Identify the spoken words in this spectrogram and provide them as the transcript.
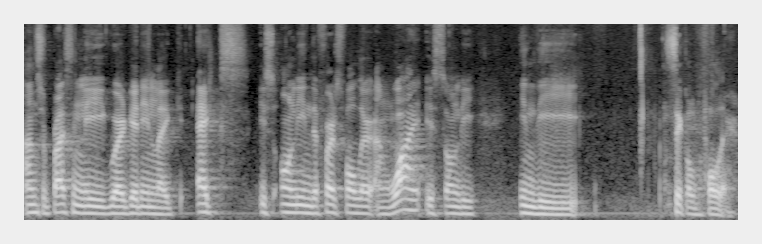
unsurprisingly, we're getting like x is only in the first folder and y is only in the second folder.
